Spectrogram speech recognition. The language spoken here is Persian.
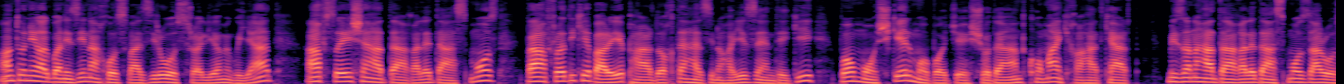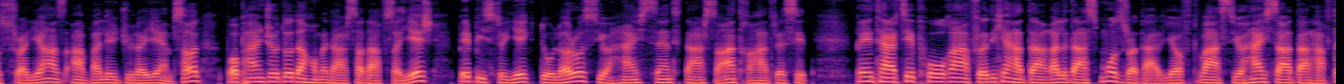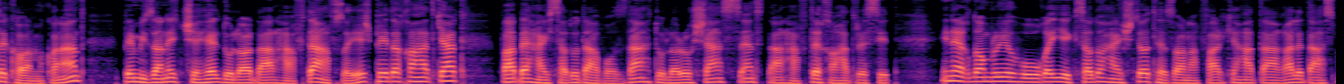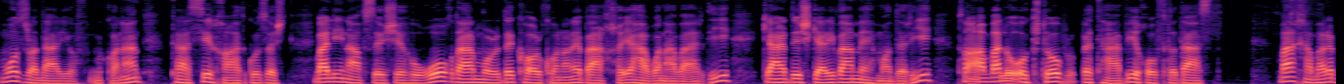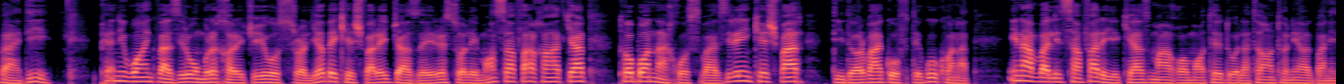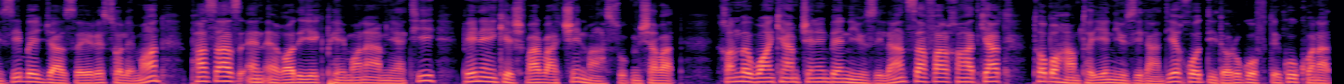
آنتونی آلبانیزی نخست وزیر استرالیا می‌گوید افزایش حداقل دستمزد به افرادی که برای پرداخت هزینه های زندگی با مشکل مواجه شدهاند کمک خواهد کرد. میزان حداقل دستمزد در استرالیا از اول جولای امسال با 52 دهم درصد افزایش به 21 دلار و 38 سنت در ساعت خواهد رسید. به این ترتیب حقوق افرادی که حداقل دستمزد را دریافت و 38 ساعت در هفته کار می‌کنند به میزان 40 دلار در هفته افزایش پیدا خواهد کرد و به 812 دلار و 60 سنت در هفته خواهد رسید. این اقدام روی حقوق 180 هزار نفر که حداقل دستمزد را دریافت می کنند تأثیر خواهد گذاشت ولی این افزایش حقوق در مورد کارکنان بخش‌های هوانوردی، گردشگری و مهمانداری تا اول اکتبر به تعویق افتاده است. و خبر بعدی پنی وانگ وزیر امور خارجه استرالیا به کشور جزایر سلیمان سفر خواهد کرد تا با نخست وزیر این کشور دیدار و گفتگو کند. این اولین سفر یکی از مقامات دولت آنتونی آلبانیزی به جزایر سلیمان پس از انعقاد یک پیمان امنیتی بین این کشور و چین محسوب می شود. خانم وانگ همچنین به نیوزیلند سفر خواهد کرد تا با همتای نیوزیلندی خود دیدار و گفتگو کند.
